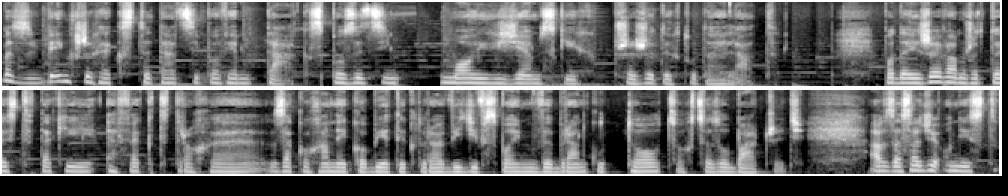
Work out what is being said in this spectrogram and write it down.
bez większych ekscytacji powiem tak, z pozycji moich ziemskich, przeżytych tutaj lat. Podejrzewam, że to jest taki efekt trochę zakochanej kobiety, która widzi w swoim wybranku to, co chce zobaczyć. A w zasadzie on jest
